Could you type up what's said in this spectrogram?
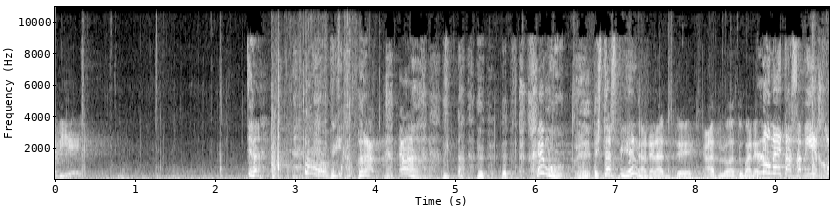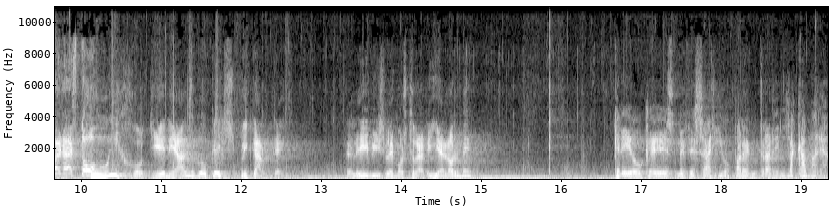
Nadie. ¡Gemu! ¿Estás bien? Adelante, hazlo a tu manera. ¡No metas a mi hijo en esto! Tu hijo tiene algo que explicarte. ¿El Ibis le mostraría el orbe? Creo que es necesario para entrar en la cámara.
